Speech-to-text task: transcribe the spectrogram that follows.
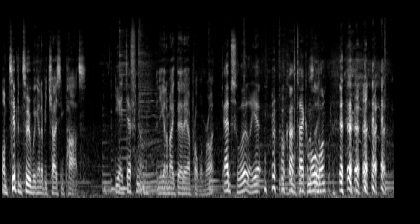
I'm tipping too, we're going to be chasing parts, Yeah, definitely. and you're going to make that our problem, right? Absolutely, yeah. I can't take them all on.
